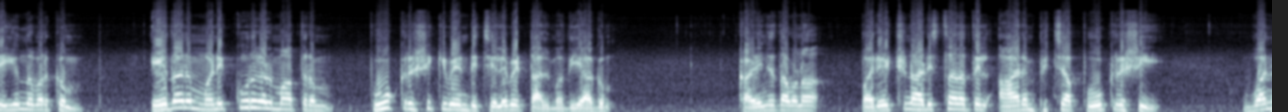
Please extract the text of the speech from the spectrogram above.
ചെയ്യുന്നവർക്കും ഏതാനും മണിക്കൂറുകൾ മാത്രം പൂക്കൃഷിക്ക് വേണ്ടി ചിലവിട്ടാൽ മതിയാകും. കഴിഞ്ഞ തവണ പരീക്ഷണാടിസ്ഥാനത്തിൽ ആരംഭിച്ച പൂക്കൃഷി വൻ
